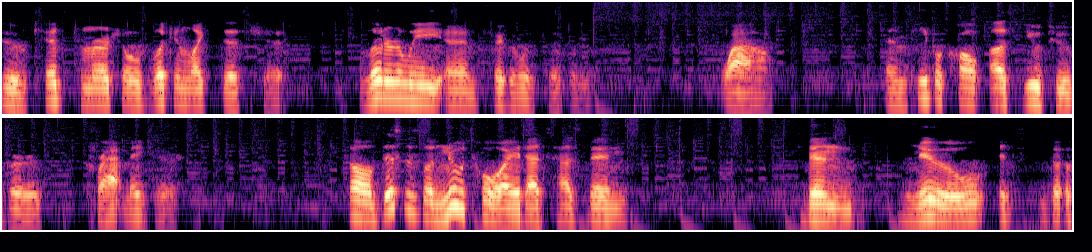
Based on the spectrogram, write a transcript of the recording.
To kids commercials looking like this shit. Literally and figuratively. Wow. And people call us YouTubers crap makers. So this is a new toy that has been been new. It's the, a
